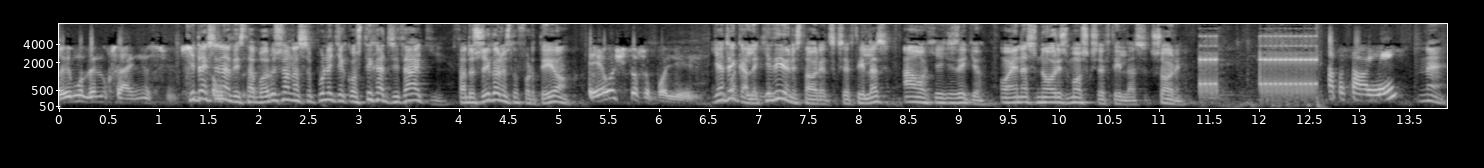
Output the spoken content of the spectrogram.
ζωή μου δεν έχω ξανανιώσει. Κοίταξε να δεις, θα μπορούσαν να σε πούνε και κοστί χατζηδάκι. Θα το σήκωνε στο φορτίο. Ε, όχι τόσο πολύ. Γιατί καλέ, και δύο είναι στα όρια της ξεφτύλας. Α, όχι, έχεις δίκιο. Ο ένας είναι ο ορισμός ξεφτύλας. Sorry. Αποστόλη, Ναι.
